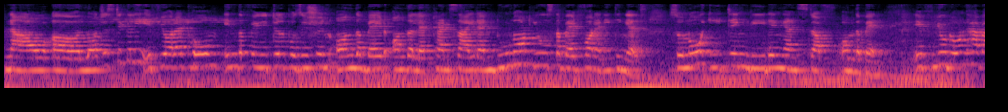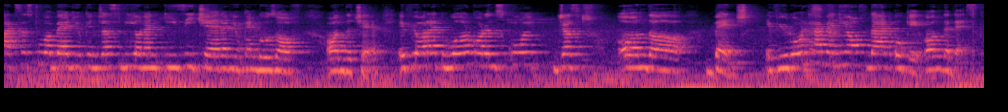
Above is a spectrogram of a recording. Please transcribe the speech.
Now, uh, logistically, if you're at home in the fetal position on the bed on the left hand side and do not use the bed for anything else. So, no eating, reading, and stuff on the bed. If you don't have access to a bed, you can just be on an easy chair and you can doze off on the chair. If you're at work or in school, just on the bench. If you don't have any of that, okay, on the desk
